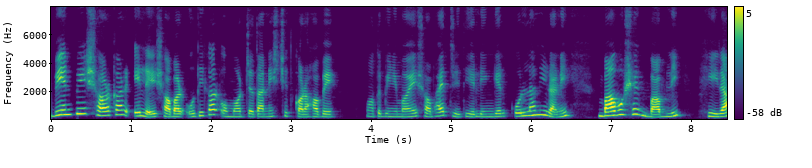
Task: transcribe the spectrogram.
বিএনপি সরকার এলে সবার অধিকার ও মর্যাদা নিশ্চিত করা হবে। মতবিনিময়ে সভায় তৃতীয় লিঙ্গের কল্যাণী রানী বাবু শেখ বাবলি হীরা,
